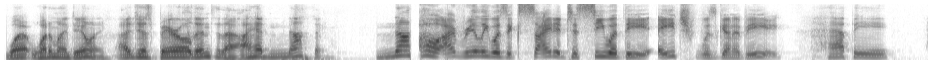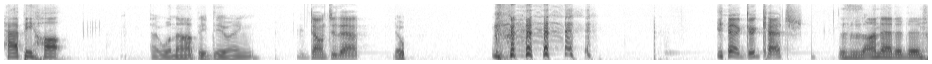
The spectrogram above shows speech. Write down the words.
What? What am I doing? I just barreled into that. I had nothing. Nothing. Oh, I really was excited to see what the H was going to be. happy happy hop i will not be doing Don't do that. Nope. yeah, good catch. this is unedited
